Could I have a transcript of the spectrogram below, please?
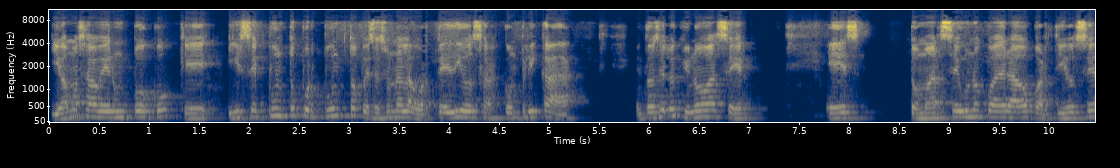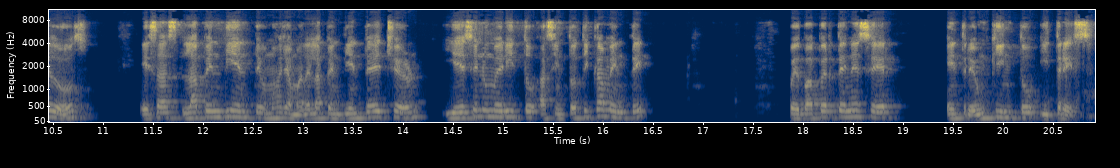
Y vamos a ver un poco que irse punto por punto, pues es una labor tediosa, complicada. Entonces lo que uno va a hacer es tomarse uno cuadrado partido C2 esa es la pendiente, vamos a llamarle la pendiente de churn, y ese numerito asintóticamente, pues va a pertenecer entre un quinto y 3.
